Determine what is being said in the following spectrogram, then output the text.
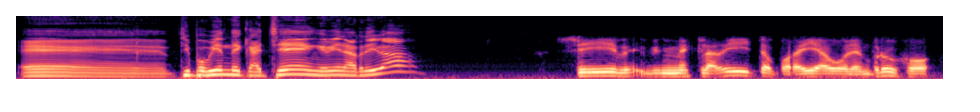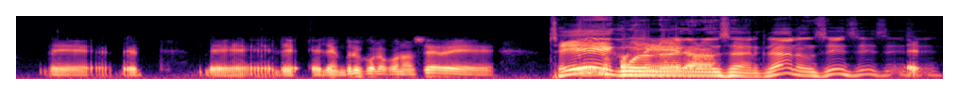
eh, tipo bien de cachengue, bien arriba. Sí, me- de, de, de- de- el embrujo lo conocé de Sí, como lo Palmeras, conocer. Claro, sí, sí, sí. sí. el,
